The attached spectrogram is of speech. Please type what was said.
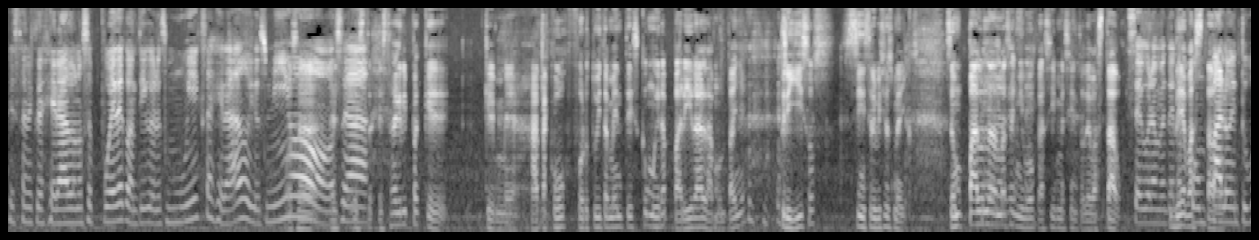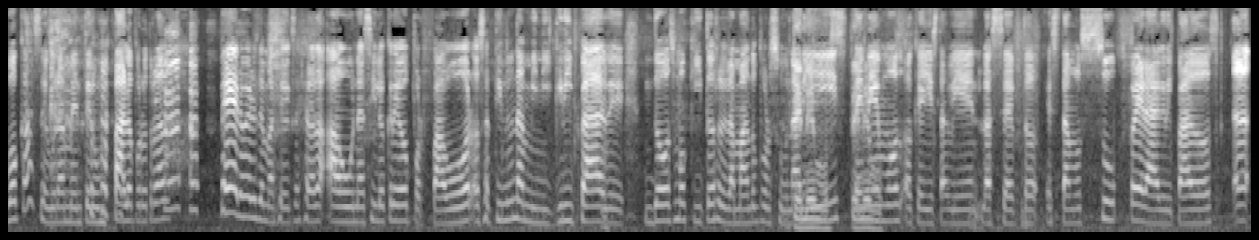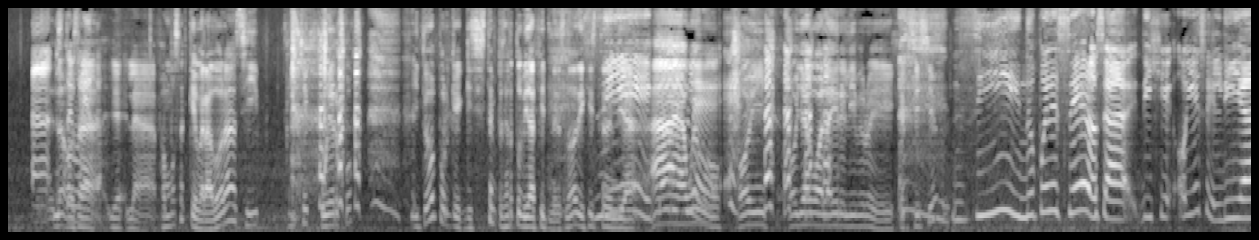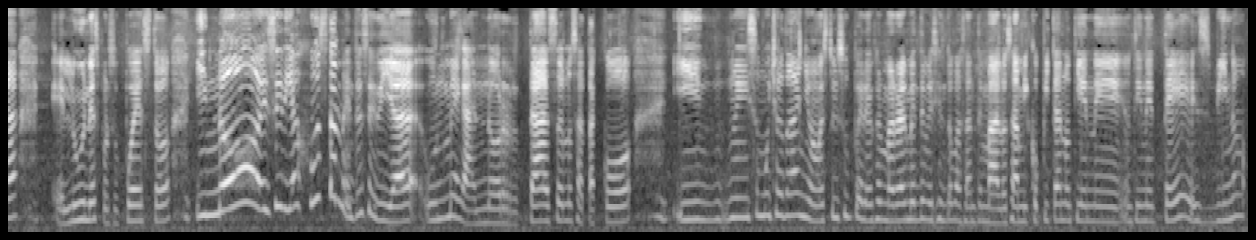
Es tan exagerado, no se puede contigo, eres muy exagerado, Dios mío. O sea, esta, esta gripa que que me atacó fortuitamente es como ir a parir a la montaña, trillizos, sin servicios médicos. O sea, un palo nada más en mi boca, así me siento devastado. Seguramente no fue un palo en tu boca, seguramente era un palo por otro lado, pero eres demasiado exagerado, aún así lo creo, por favor. O sea, tiene una mini gripa de dos moquitos derramando por su nariz. Tenemos, ok, está bien, lo acepto, estamos súper agripados. Ah, ah, no, o sea, la famosa quebradora sí pinche cuerpo. y todo porque quisiste empezar tu vida fitness, ¿no? Dijiste sí, día, ah, huevo, hoy, hoy hago al aire libre ejercicio. Sí, no puede ser. O sea, dije, hoy es el día, el lunes, por supuesto. Y no, ese día, justamente ese día, un mega nortazo nos atacó y me hizo mucho daño. Estoy súper enferma, realmente me siento bastante mal. O sea, mi copita no tiene, no tiene té, es vino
